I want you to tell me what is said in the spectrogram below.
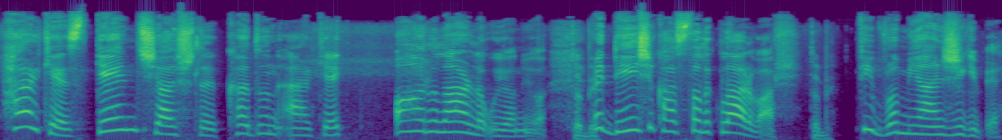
Herkes genç, yaşlı, kadın, erkek ağrılarla uyanıyor. Tabii. Ve değişik hastalıklar var. Tabii. Fibromiyalji gibi.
